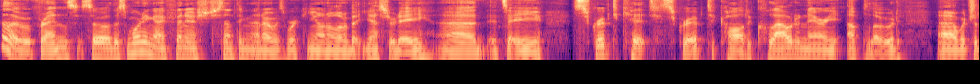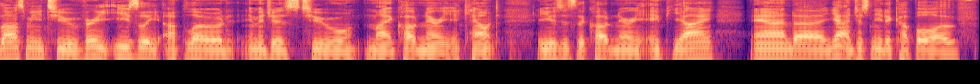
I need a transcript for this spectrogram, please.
Hello, friends. So this morning I finished something that I was working on a little bit yesterday. Uh, it's a ScriptKit script called Cloudinary Upload, uh, which allows me to very easily upload images to my Cloudinary account. It uses the Cloudinary API. And uh, yeah, I just need a couple of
